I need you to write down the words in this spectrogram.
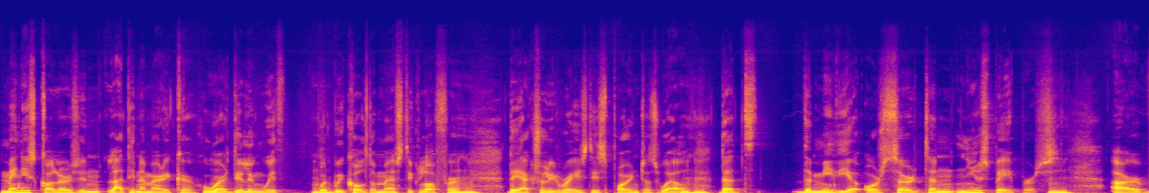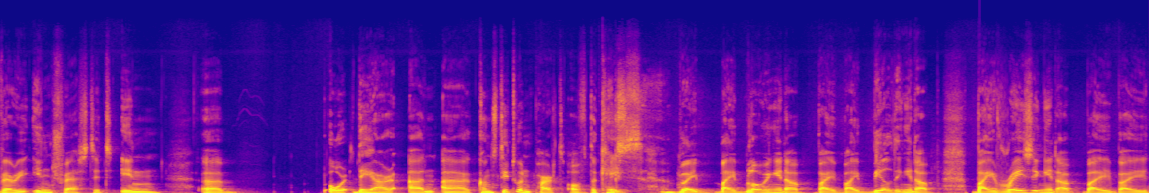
many scholars in Latin America who are dealing with what we call domestic lawfare, they actually raise this point as well that the media or certain newspapers are very interested in. Uh, or they are a uh, constituent part of the case. By by blowing it up, by by building it up, by raising it up, by by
